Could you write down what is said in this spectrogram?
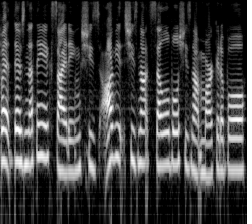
But there's nothing exciting. She's obvious she's not sellable, she's not marketable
